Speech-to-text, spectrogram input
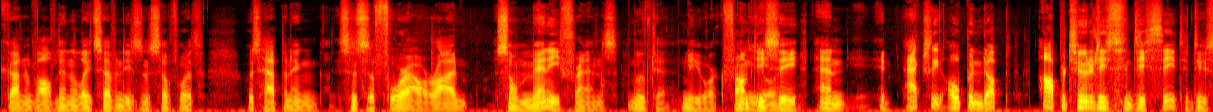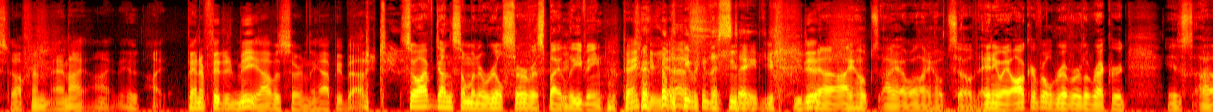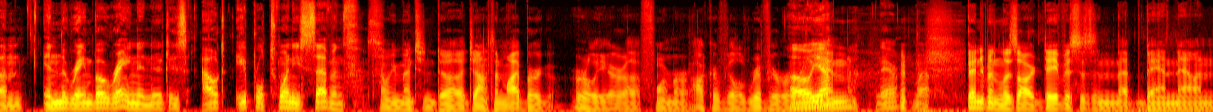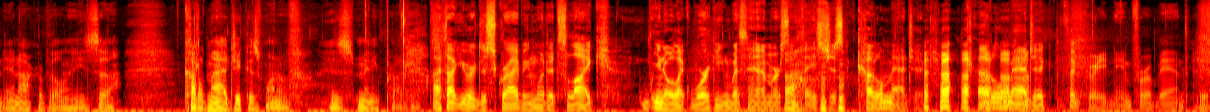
got involved in the late 70s and so forth was happening, since it's a four hour ride, so many friends moved to New York from New D.C. And it actually opened up opportunities in D.C. to do stuff. And, and I, I, I benefited me. I was certainly happy about it. so I've done someone a real service by leaving. Thank you. Yes. leaving the state. you, you did. Yeah, I hope. So. I, well, I hope so. Anyway, Okkervil River, the record is um, in the Rainbow Rain, and it is out April twenty seventh. And we mentioned uh, Jonathan Meiburg earlier, a former Okkervil River. Oh yeah, there. Well, Benjamin Lazar Davis is in that band now in, in Okkervil. He's uh, Cuddle Magic is one of his many projects. I thought you were describing what it's like. You know, like working with him or something. It's just cuddle magic, cuddle magic. It's a great name for a band. Yeah.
